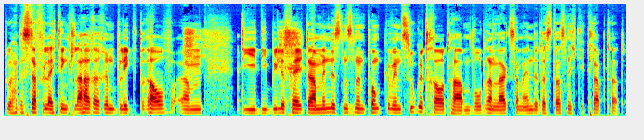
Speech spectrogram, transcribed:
du hattest da vielleicht den klareren Blick drauf, ähm, die, die Bielefeld da mindestens einen Punktgewinn zugetraut haben. Woran lag es am Ende, dass das nicht geklappt hat?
